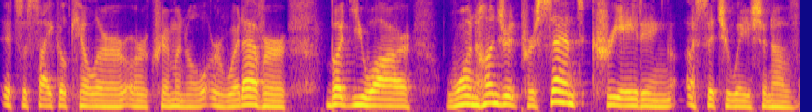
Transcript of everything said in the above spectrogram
it's a psycho killer or a criminal or whatever, but you are 100% creating a situation of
